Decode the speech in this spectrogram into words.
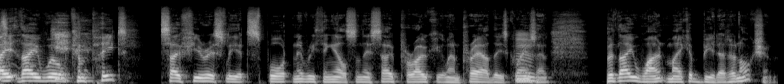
they they will compete so furiously at sport and everything else, and they're so parochial and proud these Queensland, but they won't make a bid at an auction.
